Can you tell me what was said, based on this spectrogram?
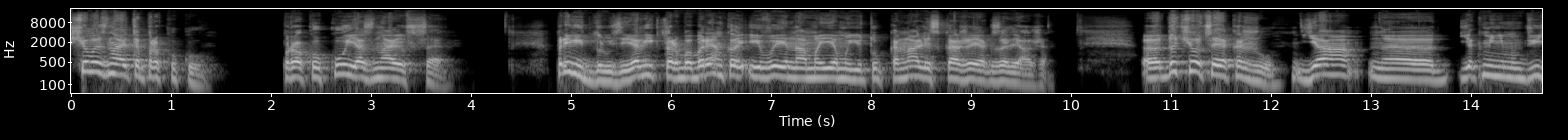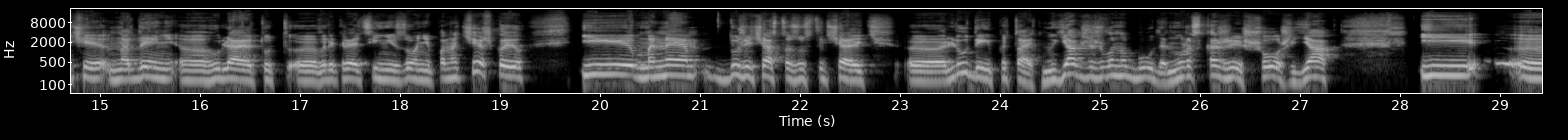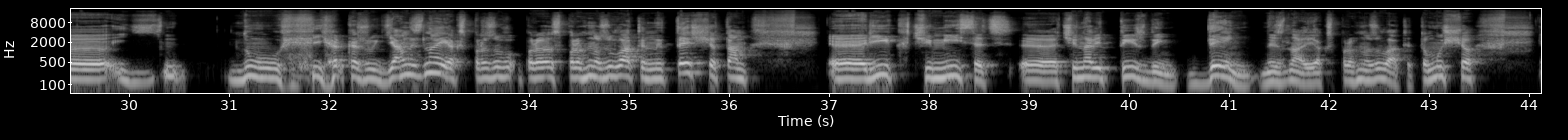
Що ви знаєте про куку? Про куку я знаю все. Привіт, друзі! Я Віктор Бобаренко, і ви на моєму YouTube каналі Скаже, як зав'яже. Е, До чого це я кажу? Я, е, як мінімум, двічі на день е, гуляю тут в рекреаційній зоні понад Чешкою, і мене дуже часто зустрічають люди і питають: ну як же ж воно буде? Ну розкажи, що ж, як? І е, ну, я кажу, я не знаю, як спрогнозувати не те, що там е, рік чи місяць, е, чи навіть тиждень, день не знаю, як спрогнозувати. Тому що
